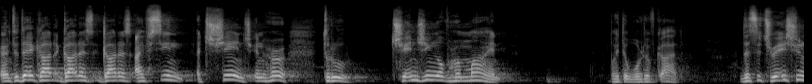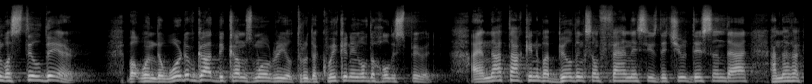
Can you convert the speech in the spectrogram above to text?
And today God, God, has, God has, I've seen a change in her through changing of her mind by the Word of God. The situation was still there. But when the Word of God becomes more real through the quickening of the Holy Spirit, I am not talking about building some fantasies that you're this and that. I'm not.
